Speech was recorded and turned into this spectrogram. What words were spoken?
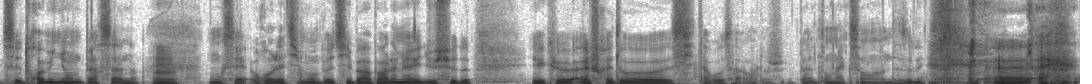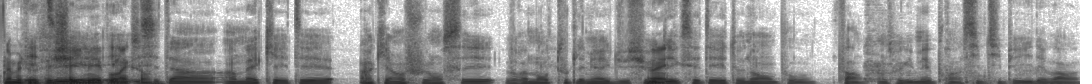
c'est 3 millions de personnes, Mm. donc c'est relativement petit par rapport à l'Amérique du Sud et que Alfredo euh, Citarrosa, oh, je sais pas ton accent, hein, désolé. euh, Non, mais je me fais shamer pour l'accent. C'était un, un mec qui a été un qui a influencé vraiment toute l'Amérique du Sud Ouais. et que c'était étonnant pour, enfin entre guillemets pour un si petit pays d'avoir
